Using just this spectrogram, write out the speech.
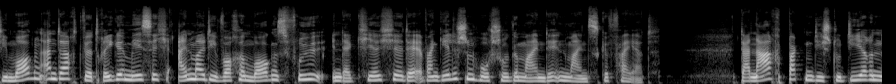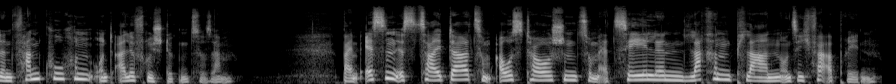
Die Morgenandacht wird regelmäßig einmal die Woche morgens früh in der Kirche der Evangelischen Hochschulgemeinde in Mainz gefeiert. Danach backen die Studierenden Pfannkuchen und alle frühstücken zusammen. Beim Essen ist Zeit da zum Austauschen, zum Erzählen, Lachen, Planen und sich verabreden.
